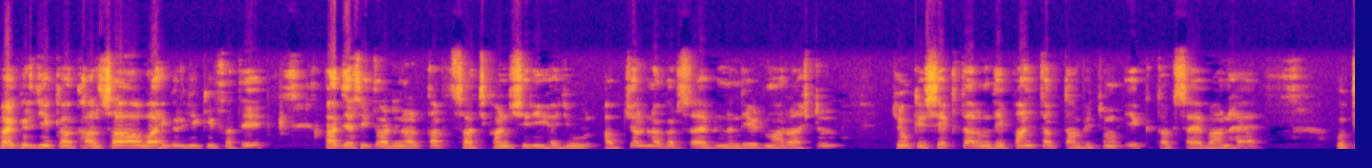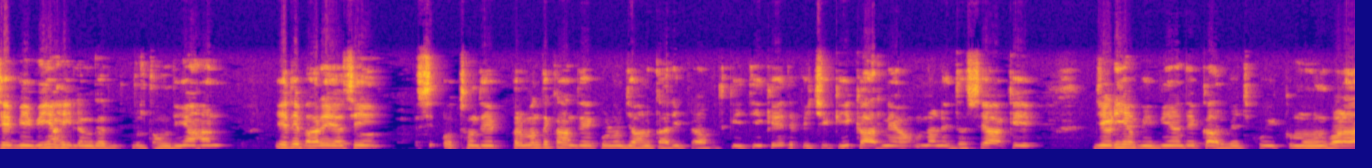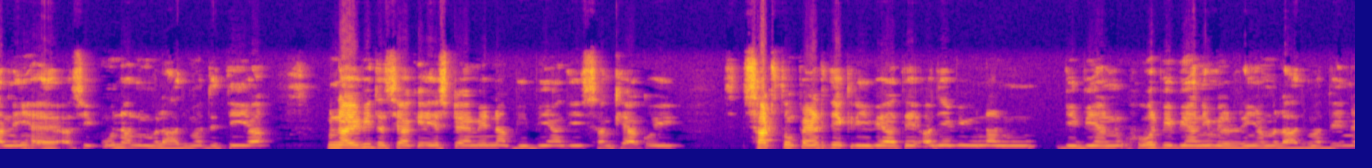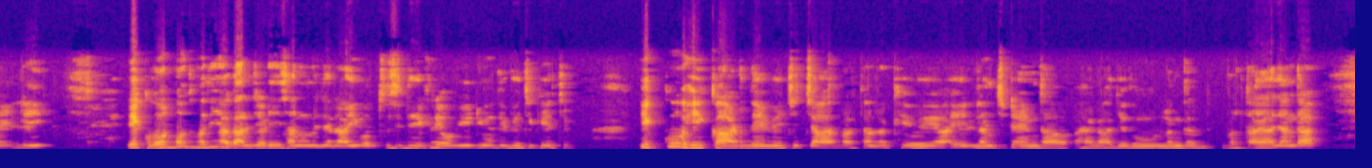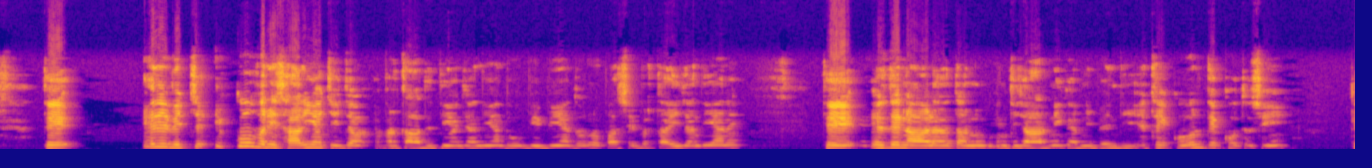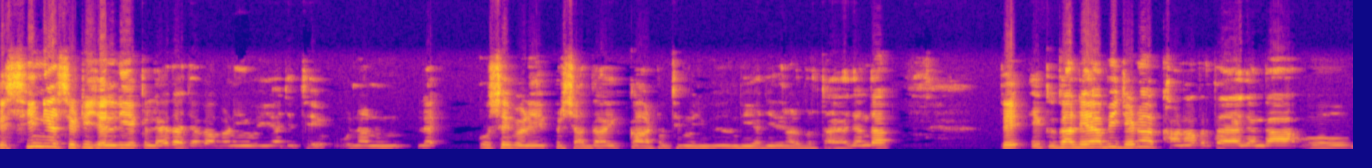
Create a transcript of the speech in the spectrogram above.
ਵਾਹਿਗੁਰੂ ਜੀ ਕਾ ਖਾਲਸਾ, ਵਾਹਿਗੁਰੂ ਜੀ ਕੀ ਫਤਿਹ। ਅੱਜ ਅਸੀਂ ਤੁਹਾਡੇ ਨਾਲ ਤਖਤ ਸੱਚਖੰਡ ਸ੍ਰੀ ਹਜੂਰ ਅਬਚਲ ਨਗਰ ਸਾਹਿਬ ਨੰਦੇੜ ਮਹਾਰਾਸ਼ਟਰ, ਜੋ ਕਿ ਸਿੱਖ ਧਰਮ ਦੇ ਪੰਜ ਤਖਤਾਂ ਵਿੱਚੋਂ ਇੱਕ ਤਖਤ ਸਾਹਿਬਾਨ ਹੈ, ਉੱਥੇ ਬੀਬੀਆਂ ਹੀ ਲੰਗਰ ਵਰਤਾਉਂਦੀਆਂ ਹਨ। ਇਹਦੇ ਬਾਰੇ ਅਸੀਂ ਉੱਥੋਂ ਦੇ ਪ੍ਰਬੰਧਕਾਂ ਦੇ ਕੋਲੋਂ ਜਾਣਕਾਰੀ ਪ੍ਰਾਪਤ ਕੀਤੀ ਕਿ ਇਹਦੇ ਪਿੱਛੇ ਕੀ ਕਾਰਨ ਆ। ਉਹਨਾਂ ਨੇ ਦੱਸਿਆ ਕਿ ਜਿਹੜੀਆਂ ਬੀਬੀਆਂ ਦੇ ਘਰ ਵਿੱਚ ਕੋਈ ਕਮਾਉਣ ਵਾਲਾ ਨਹੀਂ ਹੈ, ਅਸੀਂ ਉਹਨਾਂ ਨੂੰ ਮੁਲਾਜ਼ਮਤ ਦਿੱਤੀ ਆ। ਉਹਨਾਂ ਇਹ ਵੀ ਦੱਸਿਆ ਕਿ ਇਸ ਟਾਈਮ ਇਹਨਾਂ ਬੀਬੀਆਂ ਦੀ ਸੰਖਿਆ ਕੋਈ 60 ਤੋਂ 65 ਦੇ ਕਰੀਬ ਆ ਤੇ ਅਜੇ ਵੀ ਉਹਨਾਂ ਨੂੰ ਬੀਬੀਆਂ ਨੂੰ, ਹੋਰ ਬੀਬੀਆਂ ਨਹੀਂ ਮਿਲ ਰਹੀਆਂ ਮੁਲਾਜ਼ਮਤ ਦੇ ਲਈ। ਇੱਕ ਹੋਰ ਬਹੁਤ ਵਧੀਆ ਗੱਲ ਜਿਹੜੀ ਸਾਨੂੰ ਨਜ਼ਰ ਆਈ, ਉਹ ਤੁਸੀਂ ਦੇਖ ਰਹੇ ਹੋ ਵੀਡੀਓ ਦੇ ਵਿੱਚ ਕਿ ਇੱਕੋ ਹੀ ਕਾਟ ਦੇ ਵਿੱਚ ਚਾਰ ਬਰਤਨ ਰੱਖੇ ਹੋਏ ਆ। ਇਹ ਲੰਚ ਟਾਈਮ ਦਾ ਹੈਗਾ ਜਦੋਂ ਲੰਗਰ ਵਰਤਾਇਆ ਜਾਂਦਾ ਤੇ ਇਹਦੇ ਵਿੱਚ ਇੱਕੋ ਵਾਰੀ ਸਾਰੀਆਂ ਚੀਜ਼ਾਂ ਵਰਤਾ ਦਿੱਤੀਆਂ ਜਾਂਦੀਆਂ, ਦੋ ਬੀਬੀਆਂ ਦੋਨੋਂ ਪਾਸੇ ਵਰਤਾਈ ਜਾਂਦੀਆਂ ਨੇ ਤੇ ਇਸ ਦੇ ਨਾਲ ਤੁਹਾਨੂੰ ਇੰਤਜ਼ਾਰ ਨਹੀਂ ਕਰਨੀ ਪੈਂਦੀ। ਇੱਥੇ ਕੋਲ ਦੇਖੋ ਤੁਸੀਂ ਕਿ ਸੀਨੀਅਰ ਸਿਟੀਜ਼ਨ ਲਈ ਇੱਕ ਲਹਿਦਾ ਜਗ੍ਹਾ ਬਣੀ ਹੋਈ ਆ, ਜਿੱਥੇ ਉਹਨਾਂ ਨੂੰ ਲੈ- ਉਸੇ ਵੇਲੇ ਪ੍ਰਸ਼ਾਦਾ, ਇੱਕ ਘਾਟ ਉੱਥੇ ਮੌਜੂਦ ਹੁੰਦੀ ਆ, ਜਿਹਦੇ ਨਾਲ ਵਰਤਾਇਆ ਜਾਂਦਾ। ਤੇ ਇੱਕ ਗੱਲ ਇਹ ਆ ਵੀ ਜਿਹੜਾ ਖਾਣਾ ਵਰਤਾਇਆ ਜਾਂਦਾ, ਉਹ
